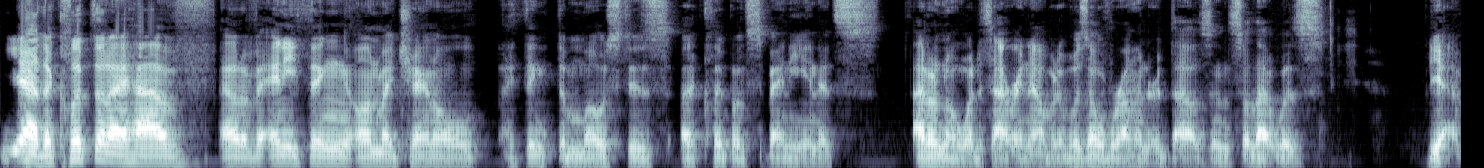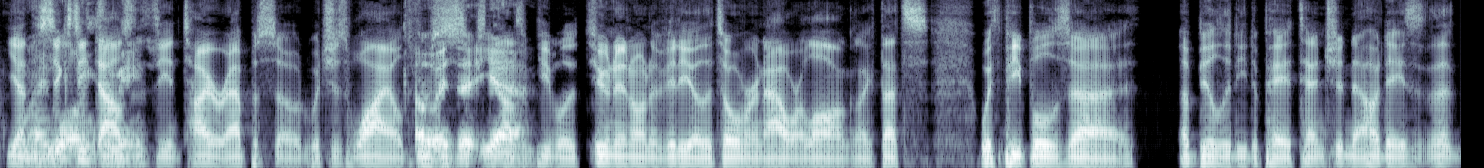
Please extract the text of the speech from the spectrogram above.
Yeah, the clip that I have out of anything on my channel, I think the most is a clip of Spenny, and it's I don't know what it's at right now, but it was over a hundred thousand. So that was yeah, yeah. The sixty thousand is the entire episode, which is wild. For oh, is it? Yeah, people to tune in on a video that's over an hour long. Like that's with people's uh, ability to pay attention nowadays. That,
